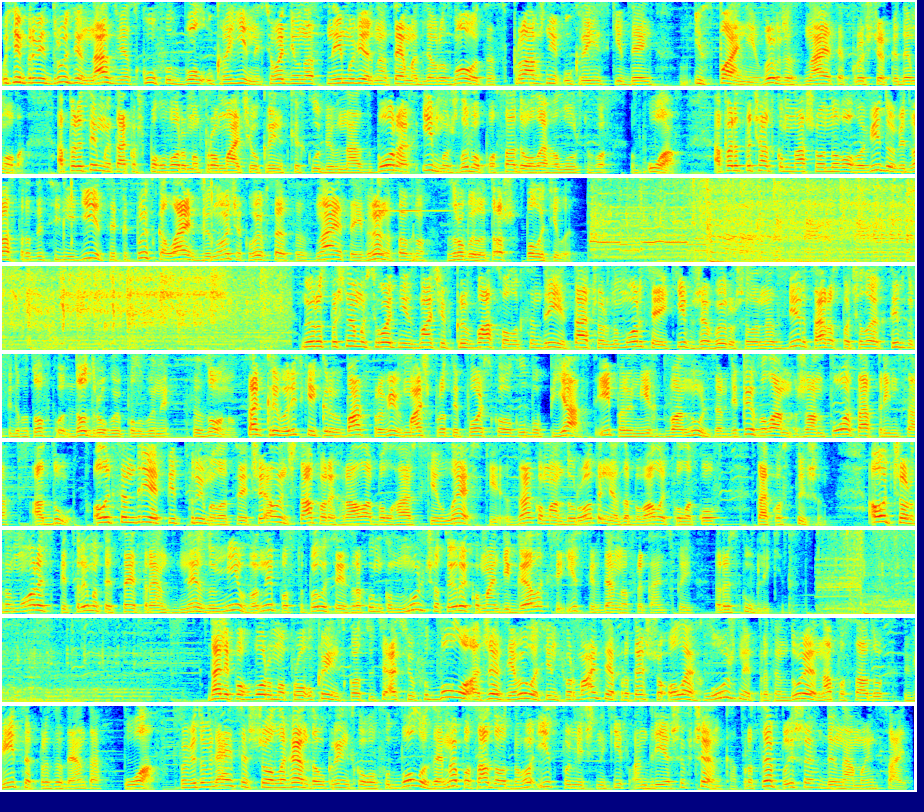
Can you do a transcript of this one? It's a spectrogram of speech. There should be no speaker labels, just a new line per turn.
Усім привіт, друзі! На зв'язку Футбол України. Сьогодні у нас неймовірна тема для розмови. Це справжній український день в Іспанії. Ви вже знаєте про що піде мова. А перед тим ми також поговоримо про матчі українських клубів на зборах і, можливо, посаду Олега Лужного в УАФ. А перед початком нашого нового відео від вас традиційні дії це підписка, лайк, дзвіночок. Ви все це знаєте і вже напевно зробили. Тож полетіли. Ну і розпочнемо сьогодні з матчів Кривбасу, Олександрії та Чорноморця, які вже вирушили на збір та розпочали активну підготовку до другої половини сезону. Так, Криворізький Кривбас провів матч проти польського клубу П'яст і переміг 2-0 завдяки голам Жан По та Прінса Аду. Олександрія підтримала цей челендж та переграла болгарський Левський. За команду Ротаня забивали Кулаков та Костишин. А от Чорноморець підтримати цей тренд не зумів. Вони поступилися із рахунком 0-4 команді Galaxy із Південно-Африканської Республіки. Далі поговоримо про Українську асоціацію футболу, адже з'явилася інформація про те, що Олег Лужний претендує на посаду віце-президента УАФ. Повідомляється, що легенда українського футболу займе посаду одного із помічників Андрія Шевченка. Про це пише Динамо Інсайт.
